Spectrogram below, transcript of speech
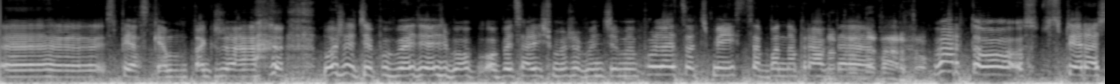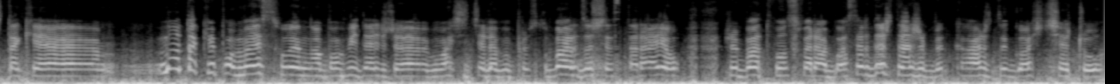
e, z piaskiem, także możecie powiedzieć, bo obiecaliśmy, że będziemy polecać miejsce, bo naprawdę, Naprawdę warto. warto wspierać takie, no, takie pomysły, no bo widać, że właściciele po prostu bardzo się starają, żeby atmosfera była serdeczna, żeby każdy gość się czuł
